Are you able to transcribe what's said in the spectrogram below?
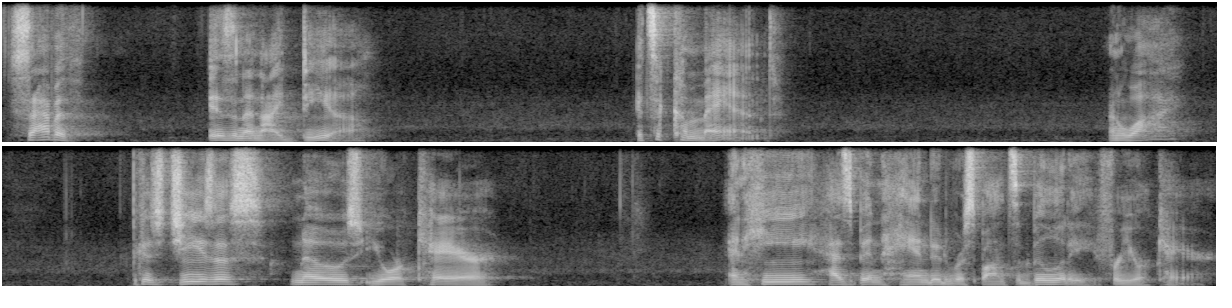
Sabbath isn't an idea. It's a command. And why? Because Jesus knows your care and he has been handed responsibility for your care.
